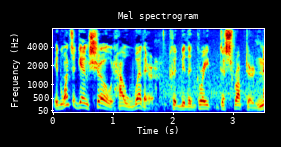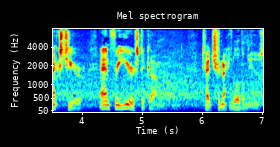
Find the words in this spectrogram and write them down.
It once again showed how weather could be the great disruptor next year and for years to come. Ted Chernecki, Global News.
